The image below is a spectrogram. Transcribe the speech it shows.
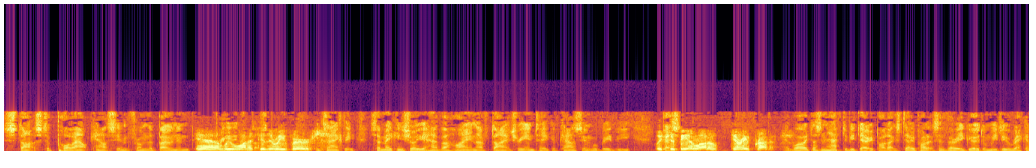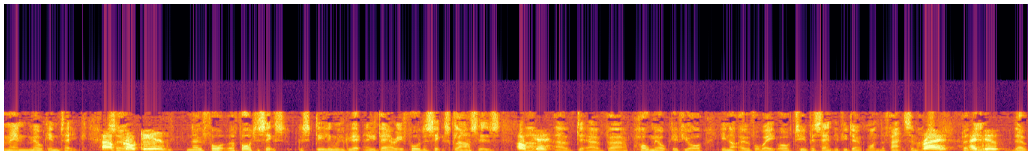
starts to pull out calcium from the bone and Yeah, we want to do the reverse, Exactly. So making sure you have a high enough dietary intake of calcium will be the which best. would be a lot of dairy products. Well, it doesn't have to be dairy products. Dairy products are very good, and we do recommend milk intake. Uh, so, protein. no, four, uh, four to six. just Dealing with uh, dairy, four to six glasses Okay. uh, of, of uh, whole milk if you're you're not overweight, or two percent if you don't want the fat so much. Right, But I do. The,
